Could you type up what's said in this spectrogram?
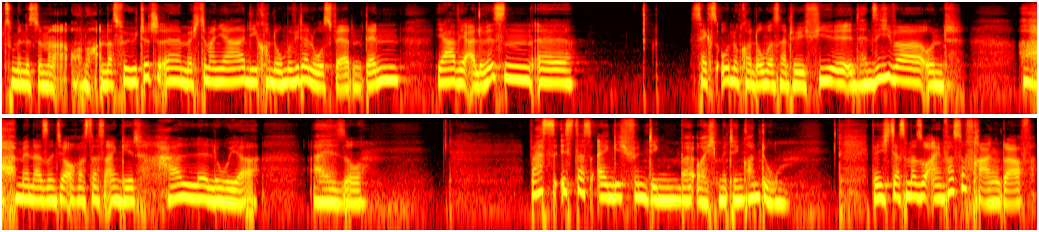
zumindest wenn man auch noch anders verhütet, äh, möchte man ja die Kondome wieder loswerden. Denn ja, wir alle wissen, äh, Sex ohne Kondom ist natürlich viel intensiver und oh, Männer sind ja auch, was das angeht. Halleluja. Also, was ist das eigentlich für ein Ding bei euch mit den Kondomen? Wenn ich das mal so einfach so fragen darf.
